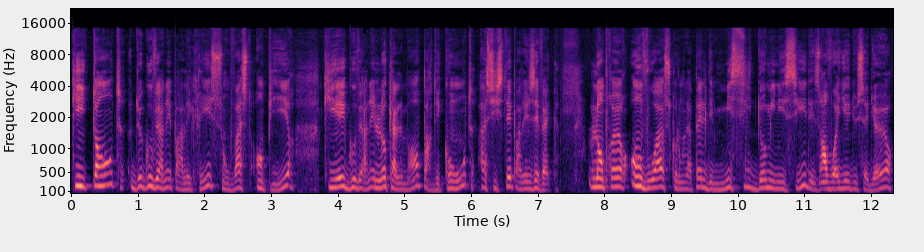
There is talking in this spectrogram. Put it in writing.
qui tentent de gouverner par l'écrit son vaste empire qui est gouverné localement par des comtes assistés par des évêques. L'empereur envoie ce que l'on appelle des missi dominici, des envoyés du Seigneur,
